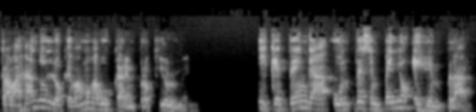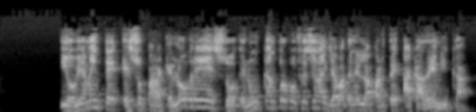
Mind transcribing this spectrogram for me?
trabajando en lo que vamos a buscar en procurement y que tenga un desempeño ejemplar. Y obviamente eso para que logre eso en un campo profesional ya va a tener la parte académica,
